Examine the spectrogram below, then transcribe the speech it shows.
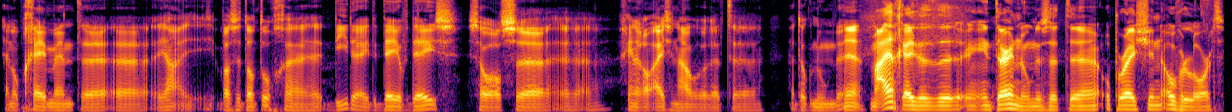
en op een gegeven moment ja, was het dan toch die day, de Day of Days, zoals generaal Eisenhower het, het ook noemde. Ja. Maar eigenlijk heet het, eh, intern noemden ze het eh, Operation Overlord.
